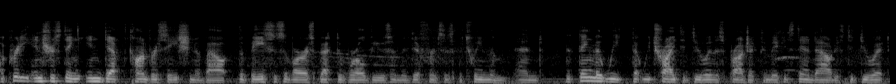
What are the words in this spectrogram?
a pretty interesting, in-depth conversation about the basis of our respective worldviews and the differences between them. And the thing that we that we tried to do in this project to make it stand out is to do it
